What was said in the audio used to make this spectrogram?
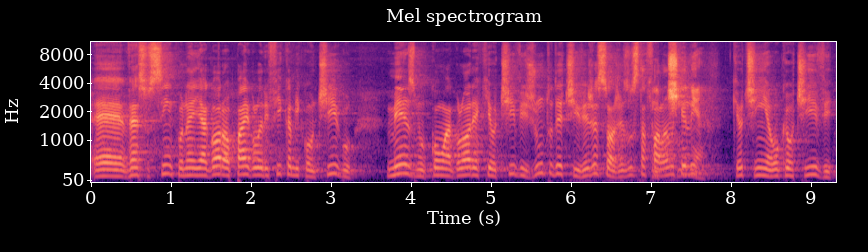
É, verso 5, né? E agora, ó Pai, glorifica-me contigo, mesmo com a glória que eu tive junto de ti. Veja só, Jesus está falando que ele que eu tinha ou que eu tive.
